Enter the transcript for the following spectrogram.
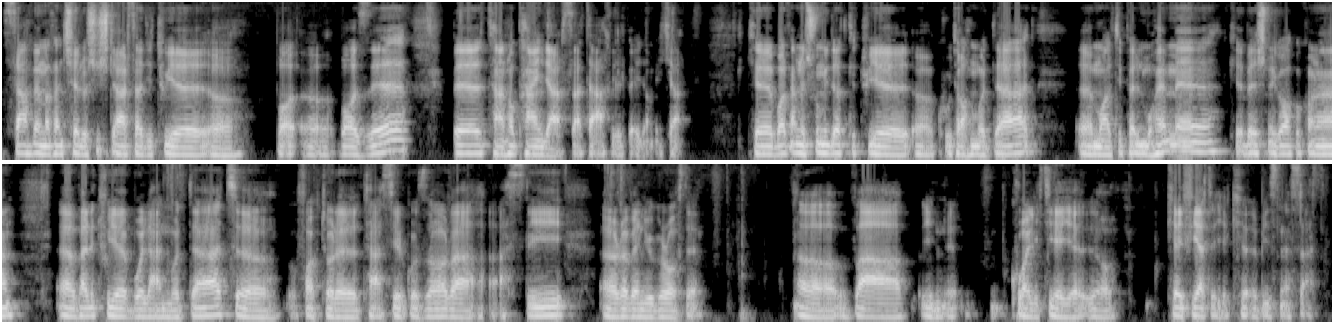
سهم مثلا 46 درصدی توی بازه به تنها 5 درصد تحویل پیدا می‌کرد. که بازم نشون می‌داد که توی کوتاه مدت مالتیپل مهمه که بهش نگاه بکنن. ولی توی بلند مدت فاکتور تأثیر گذار و اصلی revenue گروثه و این quality کیفیت یک بیزنس است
